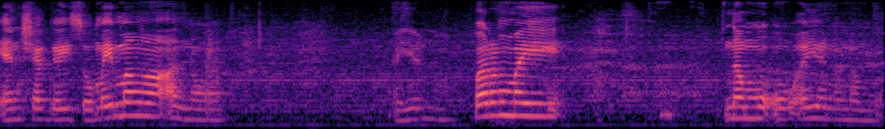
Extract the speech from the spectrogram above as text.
Yan siya, guys. So, may mga ano, ayan o. Parang may namuo. Ayan o, namuo.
